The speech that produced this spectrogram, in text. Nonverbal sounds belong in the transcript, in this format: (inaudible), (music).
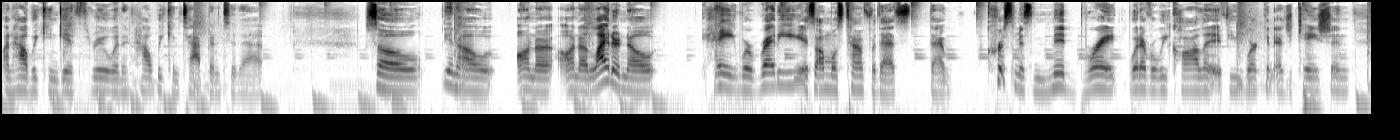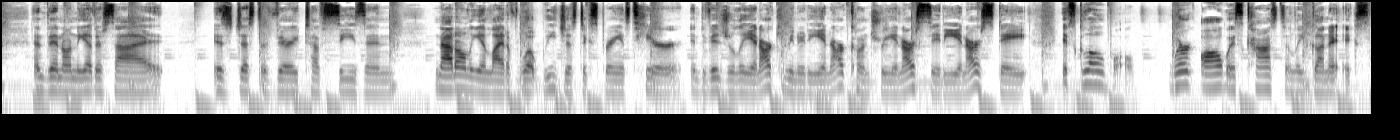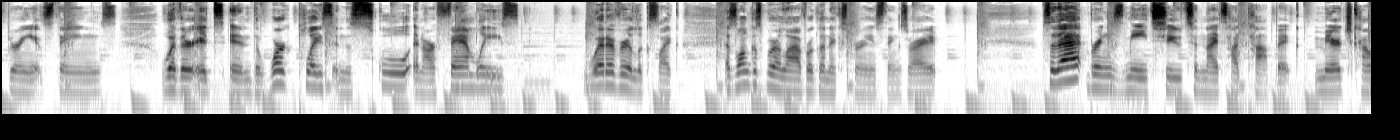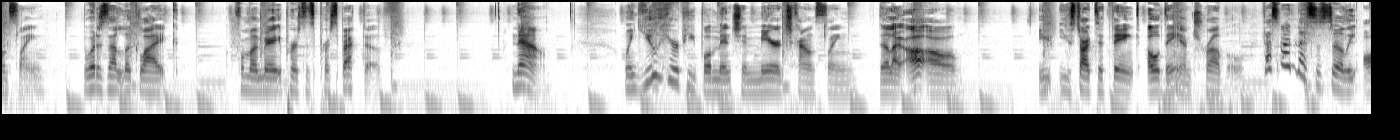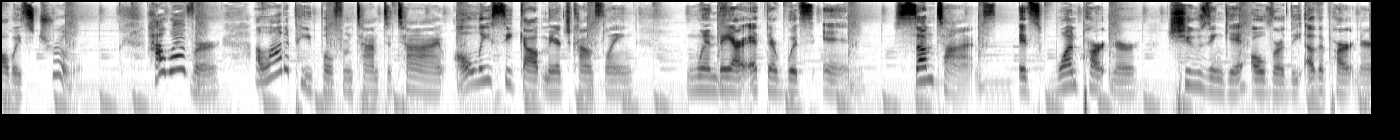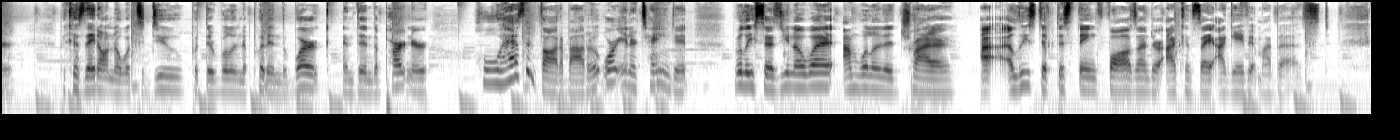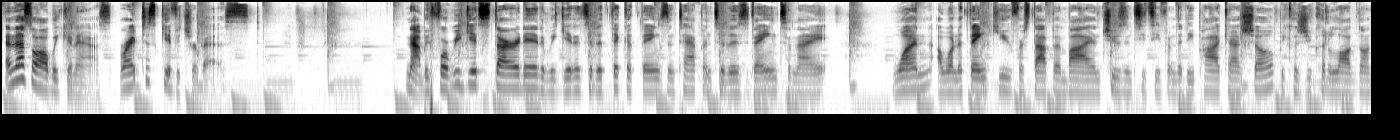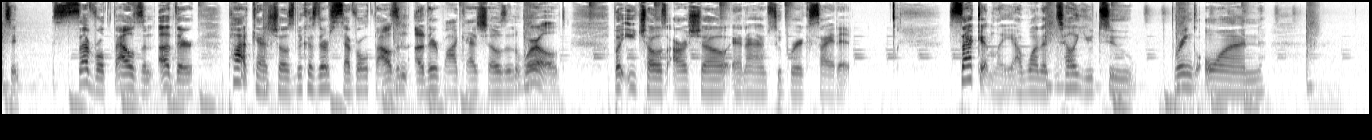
on how we can get through and how we can tap into that. So, you know, on a on a lighter note, hey, we're ready. It's almost time for that that Christmas mid break, whatever we call it, if you work in education. And then on the other side, it's just a very tough season, not only in light of what we just experienced here individually in our community, in our country, in our city, in our state, it's global. We're always constantly going to experience things, whether it's in the workplace, in the school, in our families, whatever it looks like. As long as we're alive, we're going to experience things, right? So that brings me to tonight's hot topic marriage counseling. What does that look like from a married person's perspective? Now, when you hear people mention marriage counseling, they're like, uh oh. You, you start to think, oh, they're in trouble. That's not necessarily always true. However, a lot of people from time to time only seek out marriage counseling when they are at their wits' end. Sometimes it's one partner choosing it over the other partner because they don't know what to do, but they're willing to put in the work. And then the partner who hasn't thought about it or entertained it really says, you know what, I'm willing to try. I, at least if this thing falls under, I can say I gave it my best. And that's all we can ask, right? Just give it your best. Now, before we get started and we get into the thick of things and tap into this vein tonight, one, I want to thank you for stopping by and choosing TT from the D podcast show because you could have logged on to several thousand other podcast shows because there's several thousand other podcast shows in the world. But you chose our show and I am super excited. Secondly, I want to tell you to bring on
